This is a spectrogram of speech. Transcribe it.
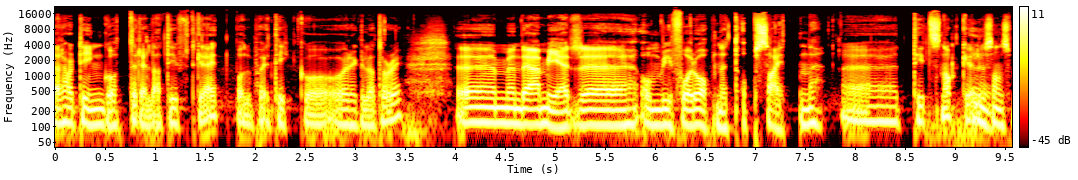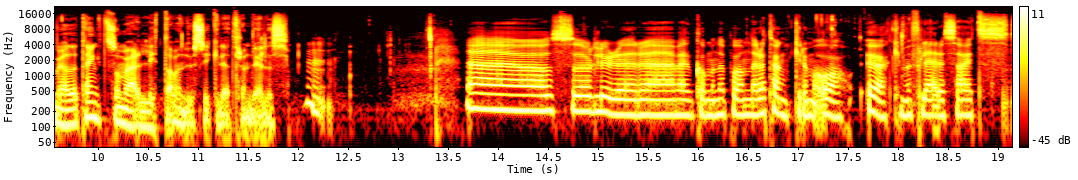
Der har ting gått relativt greit, både på etikk og, og regulatory. Uh, men det er mer uh, om vi får åpnet opp sitene tidsnok, eller mm. sånn som vi hadde tenkt, som er litt av en usikkerhet fremdeles. Mm. Uh, så lurer vedkommende på om dere har tanker om å øke med flere sites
